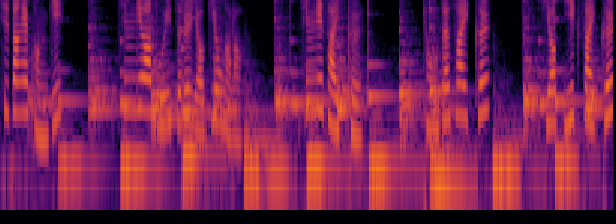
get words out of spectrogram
시장의 광기, 심리와 노이즈를 역이용하라. 심리 사이클, 경제 사이클, 기업 이익 사이클,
